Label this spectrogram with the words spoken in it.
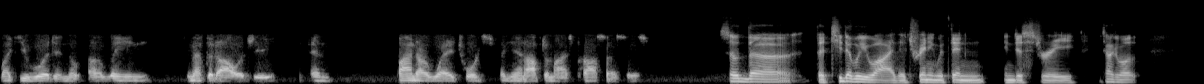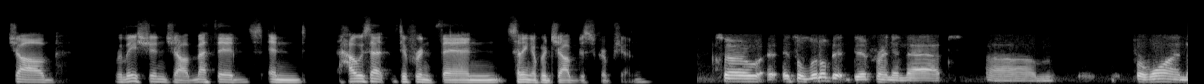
like you would in a lean methodology, and find our way towards, again, optimized processes. So the the TWI, the training within industry, you talked about job relation, job methods, and how is that different than setting up a job description? So it's a little bit different in that, um, for one,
